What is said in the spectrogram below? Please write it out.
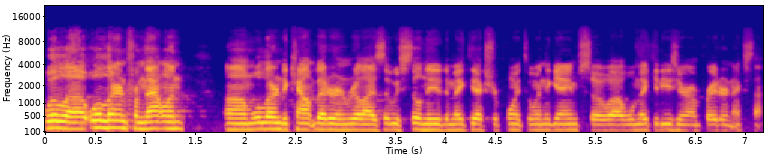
we'll uh, we'll learn from that one. Um, we'll learn to count better and realize that we still needed to make the extra point to win the game. So uh, we'll make it easier on Prater next time.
